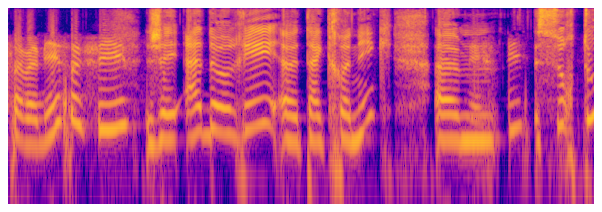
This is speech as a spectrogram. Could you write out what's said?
Ça va bien, Sophie? J'ai adoré euh, ta chronique, euh, surtout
